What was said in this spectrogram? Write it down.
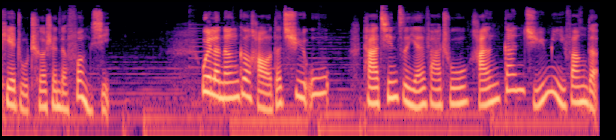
贴住车身的缝隙。为了能更好的去污。他亲自研发出含柑橘秘方的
